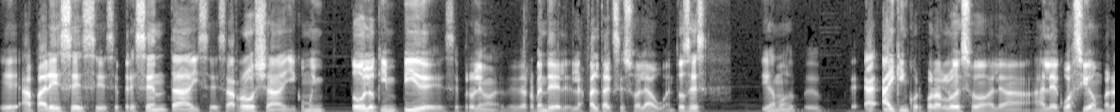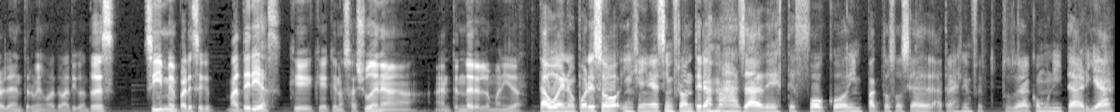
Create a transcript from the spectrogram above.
eh, aparece, se, se, presenta y se desarrolla y cómo todo lo que impide ese problema, de repente la falta de acceso al agua. Entonces, digamos, eh, hay que incorporarlo eso a la, a la ecuación para hablar en términos matemáticos. Entonces, sí me parece que materias que, nos ayuden a, entender a la humanidad. Está bueno, por eso Ingeniería sin Fronteras, más allá de este foco de impacto social a través de la infraestructura comunitaria,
